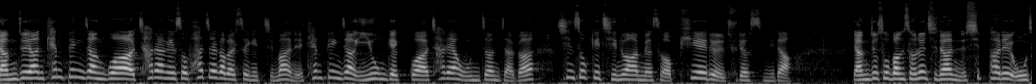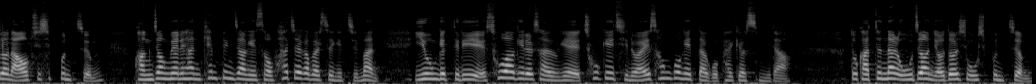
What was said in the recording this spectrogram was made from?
양주의 한 캠핑장과 차량에서 화재가 발생했지만 캠핑장 이용객과 차량 운전자가 신속히 진화하면서 피해를 줄였습니다. 양주 소방서는 지난 18일 오전 9시 10분쯤 광정면의 한 캠핑장에서 화재가 발생했지만 이용객들이 소화기를 사용해 초기 진화에 성공했다고 밝혔습니다. 또 같은 날 오전 8시 50분쯤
